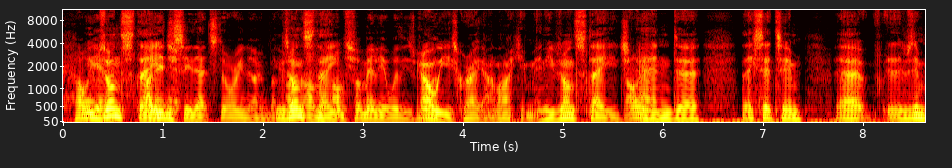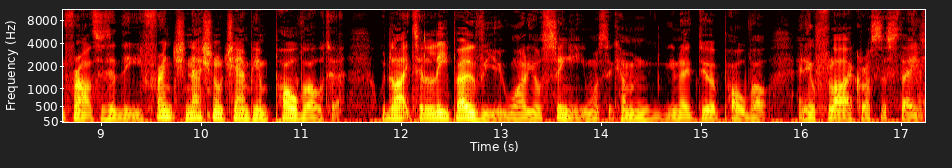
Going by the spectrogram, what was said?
oh, he yeah. was on stage. I didn't see that story, no. But He was on I'm, I'm- I'm stage. familiar with his work. Oh, he's great. I like him. And he was on stage, Oh, yeah. and uh, they said to him, uh, it was in France, they said the French national champion pole vaulter would like to leap over you while you're singing. He wants to come and you know do a pole vault, and he'll fly across the stage.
